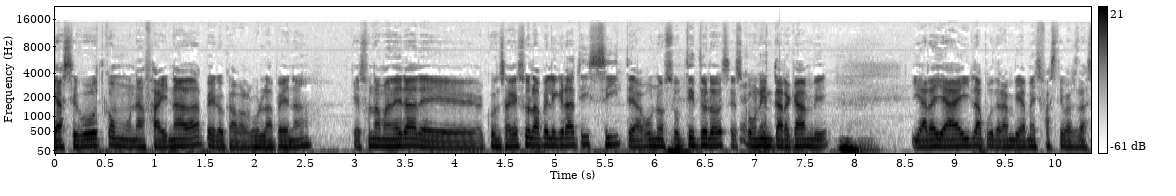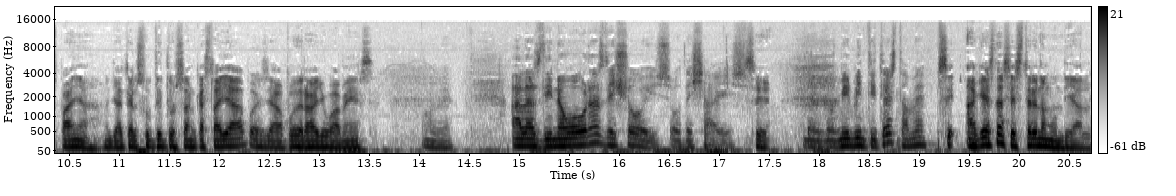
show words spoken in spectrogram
ha sigut com una feinada però que ha valgut la pena. Que és una manera de aconsegueixo la pel·li gratis sí, te hago unos subtítulos és com un intercanvi. I ara ja ell la podrà enviar a més festivals d'Espanya. Ja té els subtítols en castellà pues ja podrà jugar més. Molt bé. A les 19 hores de Choice, o de Choice. Sí. Del 2023 també. Sí, aquesta és estreno mundial,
